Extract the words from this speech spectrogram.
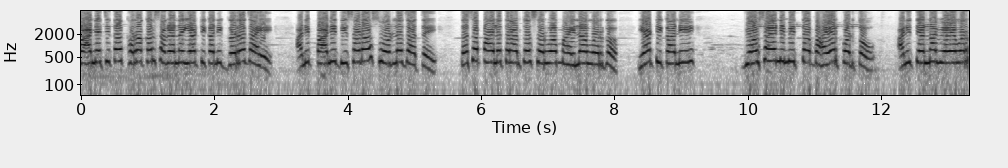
पाण्याची तर खरोखर सगळ्यांना या ठिकाणी गरज आहे. आणि पाणी दिसाडा सोडलं जातंय. तसं पाहिलं तर आमचा सर्व महिला वर्ग या ठिकाणी व्यवसायानिमित्त बाहेर पडतो. आणि त्यांना वेळेवर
